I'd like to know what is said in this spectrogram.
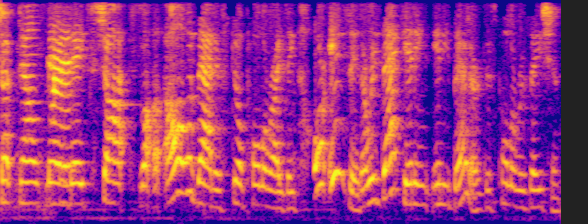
shutdowns, mandates, shots. All of that is still polarizing. Or is it? Or is that getting any better, this polarization?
